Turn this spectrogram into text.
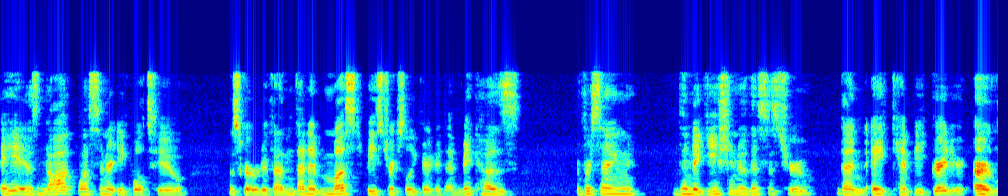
a is not less than or equal to the square root of n, then it must be strictly greater than, because if we're saying the negation of this is true, then a can't be greater, or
